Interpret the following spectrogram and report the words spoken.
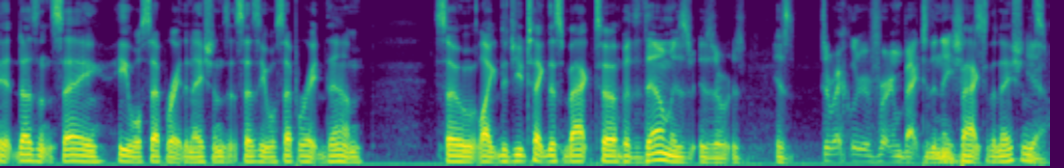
it doesn't say he will separate the nations. It says he will separate them. So, like, did you take this back to But them is is a, is, is directly referring back to the nations. back to the nations? yeah,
